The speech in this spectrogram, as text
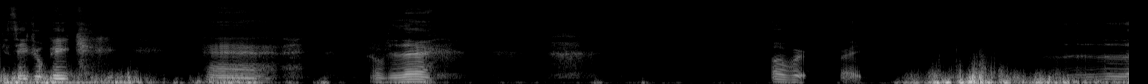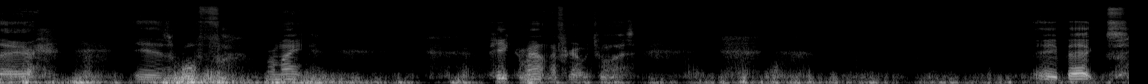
Cathedral Peak. And over there over right there is Wolf Ramite Peak or Mountain, I forgot which one was. Apex,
